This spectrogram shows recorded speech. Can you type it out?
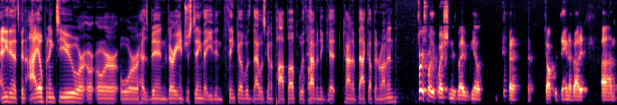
anything that's been eye opening to you, or, or or or has been very interesting that you didn't think of was that was going to pop up with having to get kind of back up and running first part of the question is by you know kind of talk with Dana about it. Um,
